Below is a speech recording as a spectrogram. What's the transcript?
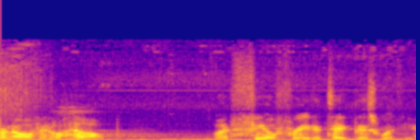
Don't know if it'll help, but feel free to take this with you.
